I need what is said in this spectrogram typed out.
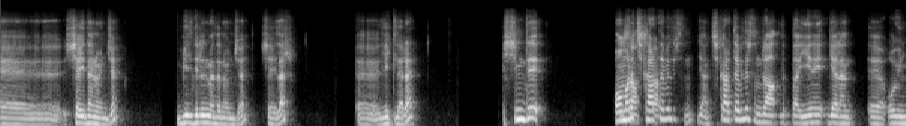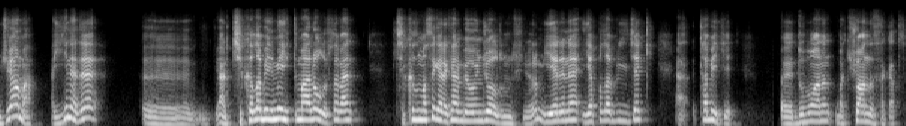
Ee, şeyden önce bildirilmeden önce şeyler e, liglere. Şimdi Omar'ı çıkartabilirsin. Yani çıkartabilirsin rahatlıkla yeni gelen e, oyuncuyu ama yine de e, yani çıkılabilme ihtimali olursa ben çıkılması gereken bir oyuncu olduğunu düşünüyorum. Yerine yapılabilecek yani tabii ki e, Dubois'ın bak şu anda sakat.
